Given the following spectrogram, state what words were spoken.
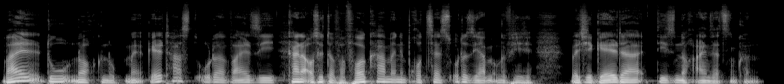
weil du noch genug mehr Geld hast oder weil sie keine Aussicht auf Erfolg haben in dem Prozess oder sie haben irgendwelche welche Gelder, die sie noch einsetzen können.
